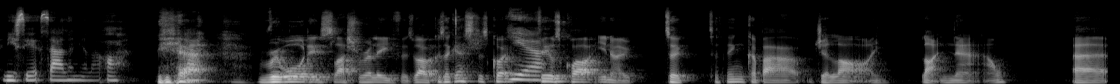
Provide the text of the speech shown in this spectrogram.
and you see it sell, and you're like, oh, Yeah. Rewarding slash relief as well. Because I guess there's quite, Yeah. feels quite, you know, to, to think about July, like now, uh,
